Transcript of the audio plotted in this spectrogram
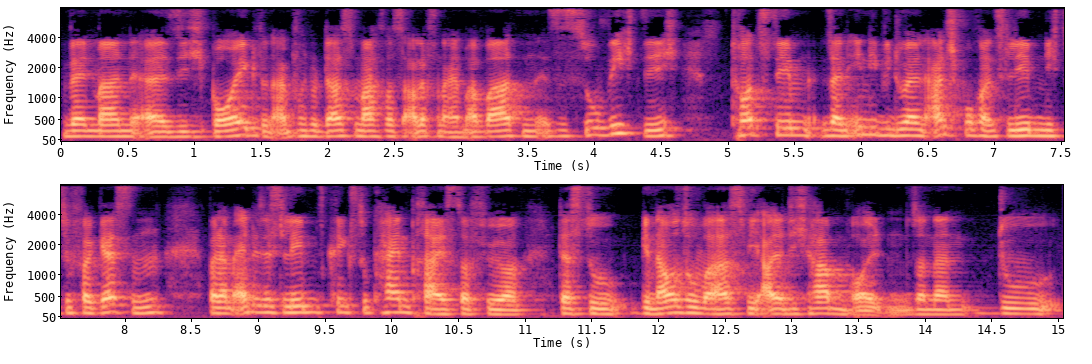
wenn man äh, sich beugt und einfach nur das macht, was alle von einem erwarten, ist es so wichtig, trotzdem seinen individuellen Anspruch ans Leben nicht zu vergessen, weil am Ende des Lebens kriegst du keinen Preis dafür, dass du genauso warst, wie alle dich haben wollten, sondern du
